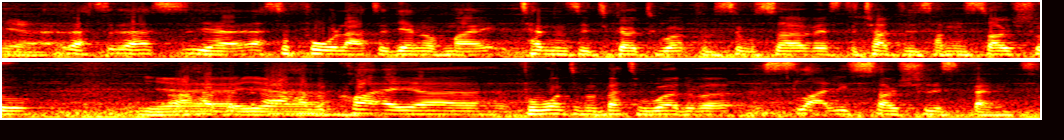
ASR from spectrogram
Yeah. That's, that's, yeah, that's a fallout again of my tendency to go to work for the civil service, to try to do something social. Yeah, I have, a, yeah. I have a quite a, uh, for want of a better word, of a slightly socialist bent.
